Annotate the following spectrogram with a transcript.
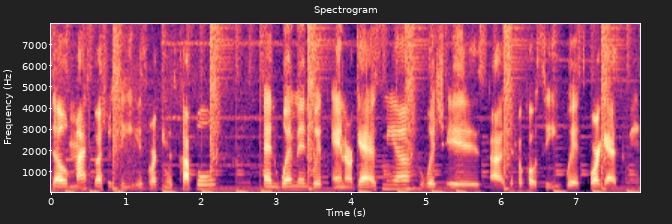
So, my specialty is working with couples and women with anorgasmia, which is uh, difficulty with orgasming.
